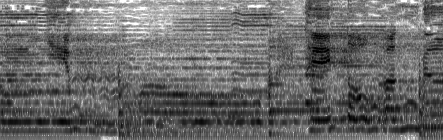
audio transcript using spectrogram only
nhiệm màu thế tôn ân đức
